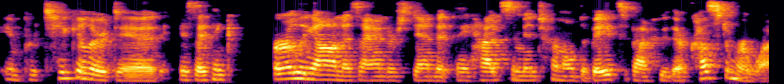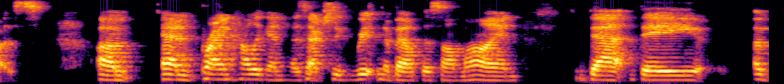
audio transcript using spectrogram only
in particular did is I think early on, as I understand it, they had some internal debates about who their customer was. Um, and Brian Halligan has actually written about this online that they uh,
